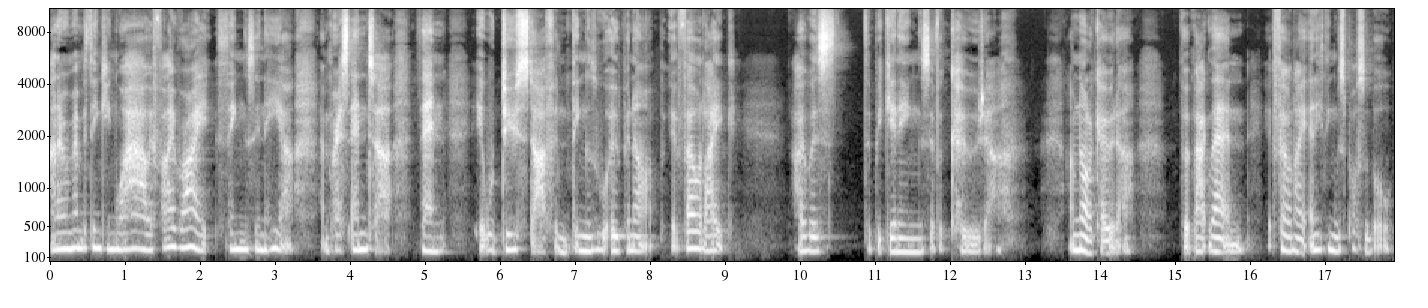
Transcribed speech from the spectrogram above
And I remember thinking, wow, if I write things in here and press enter, then it will do stuff and things will open up. It felt like I was the beginnings of a coder. I'm not a coder, but back then it felt like anything was possible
